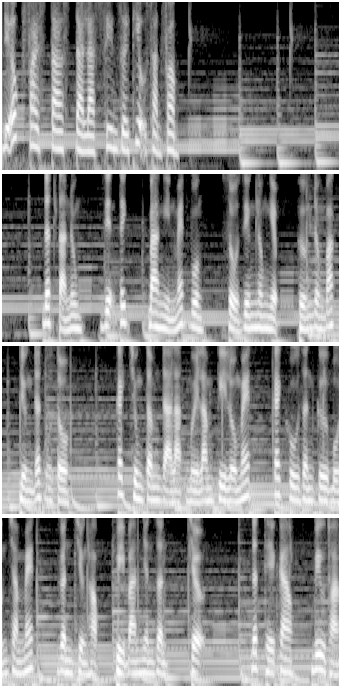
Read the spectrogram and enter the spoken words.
Địa ốc Firestars Đà Lạt xin giới thiệu sản phẩm. Đất Tà Nung, diện tích 3.000 m2, sổ riêng nông nghiệp, hướng Đông Bắc, đường đất ô tô. Cách trung tâm Đà Lạt 15 km, cách khu dân cư 400 m, gần trường học, ủy ban nhân dân, chợ. Đất thế cao, view thoáng,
